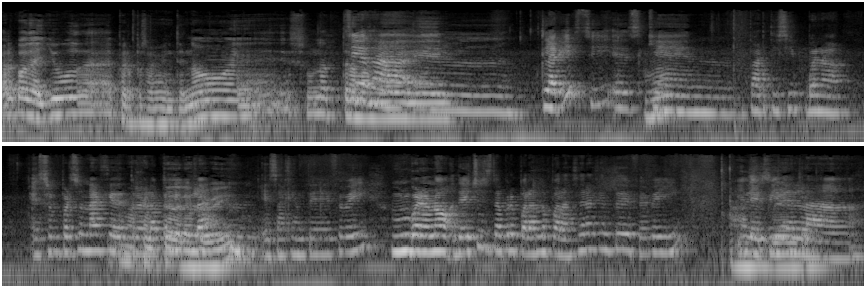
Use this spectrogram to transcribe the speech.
algo de ayuda, pero pues obviamente no, es una Sí, trama o sea, muy- em, Clarice, sí, es quien participa, bueno, es un personaje dentro de la del película. FBI. mm, Es agente de FBI. Mm, Bueno, no, de hecho se está preparando para ser agente de FBI Ah, y sí, le piden la,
